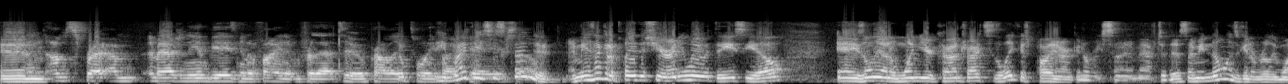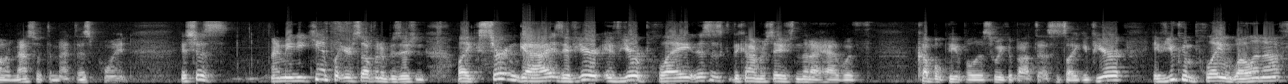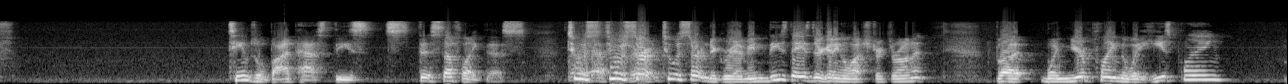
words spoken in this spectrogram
And I'm spread. I'm imagining the NBA is going to fine him for that too. Probably twenty. he might be suspended. I mean, he's not going to play this year anyway with the ACL, and he's only on a one-year contract. So the Lakers probably aren't going to re-sign him after this. I mean, no one's going to really want to mess with him at this point. It's just, I mean, you can't put yourself in a position like certain guys. If you're if you're play, this is the conversation that I had with a couple people this week about this. It's like if you're if you can play well enough. Teams will bypass these st- stuff like this to Yeah, a, to a sure. certain to a certain degree. I mean, these days they're getting a lot stricter on it. But when you're playing the way he's playing,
